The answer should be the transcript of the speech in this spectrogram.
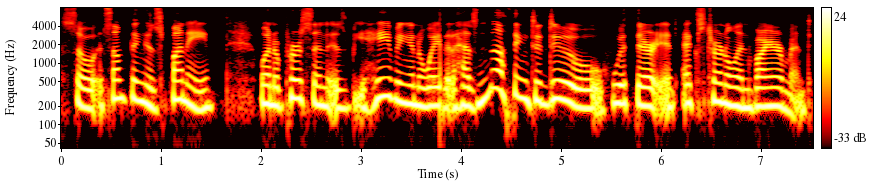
So something is funny when a person is behaving in a way that has nothing to do with their external environment,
